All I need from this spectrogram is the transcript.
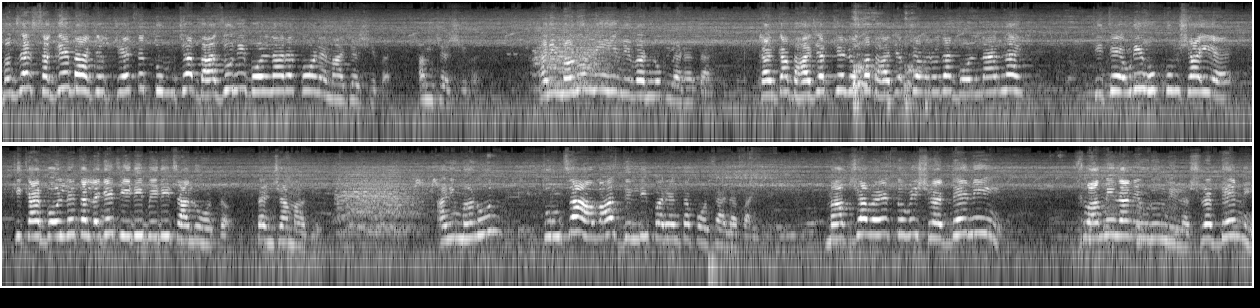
मग जर सगळे भाजपचे तर तुमच्या बाजूनी बोलणारं कोण आहे माझ्याशिवाय आमच्याशिवाय? आणि म्हणून मी ही निवडणूक लढत आहे. कारण का भाजपचे लोक भाजपच्या विरोधात बोलणार नाहीत. तिथे एवढी हुकुमशाही आहे की काय बोलले तर लगेच ईडी बीडी चालू होतं त्यांच्या मागे. आणि म्हणून तुमचा आवाज दिल्लीपर्यंत पोचायला पाहिजे. मागच्या वेळेस तुम्ही श्रद्धेनी स्वामींना निवडून दिलं श्रद्धेनी.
